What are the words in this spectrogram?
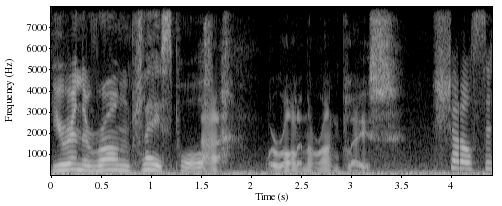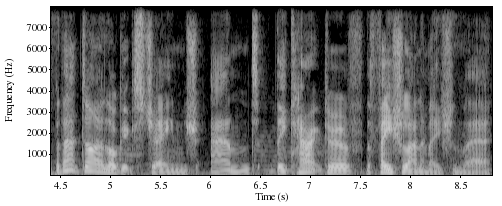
You're in the wrong place, Paul. Ah, we're all in the wrong place. Shuttle system. But that dialogue exchange and the character of the facial animation there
